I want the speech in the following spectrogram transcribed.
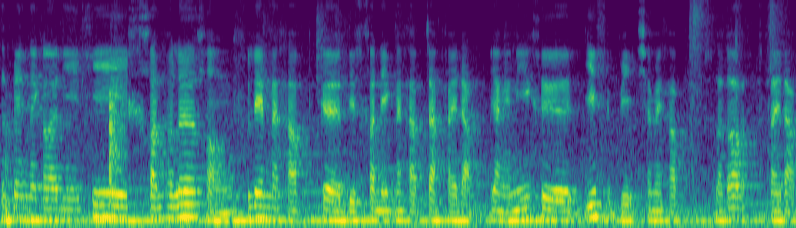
จะเป็นในกรณีที่คอนโทรลเลอร์ของผู้เล่นนะครับ เกิด disconnect นะครับจากไฟดับอย่างอันนี้คือ 20 วิใช่ไหมครับ แล้วก็ไฟดับ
